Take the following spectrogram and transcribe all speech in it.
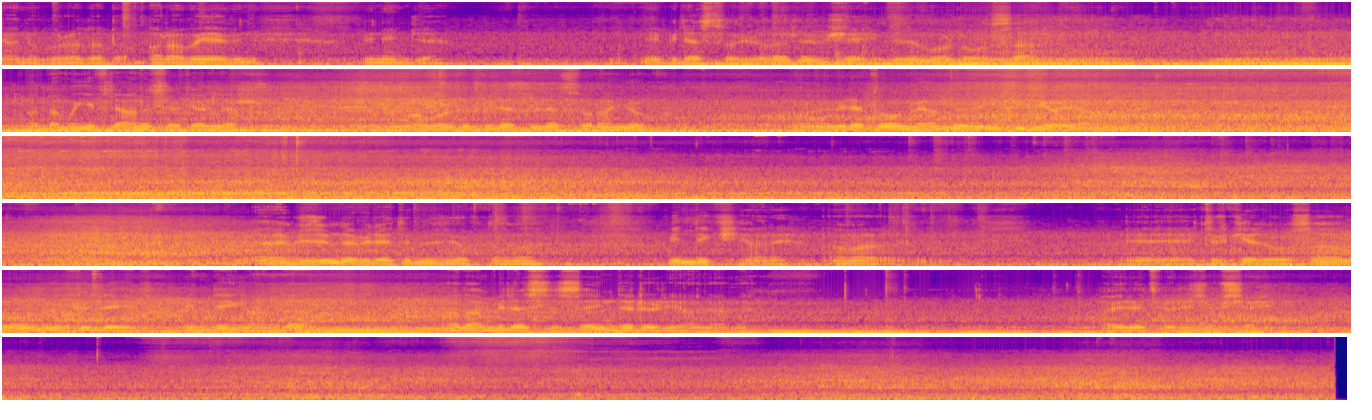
Yani burada da arabaya binip binince ne bilet soruyorlar ne bir şey. Bizim orada olsa adamın iflahını sökerler. Ama burada bilet bilet soran yok. Yani bilet olmayan da binip gidiyor yani. Yani bizim de biletimiz yoktu ama bindik yani. Ama e, Türkiye'de olsa o mümkün değil. Bindiğin anda adam biletsizse indirir yani hemen. Hayret verici bir şey.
